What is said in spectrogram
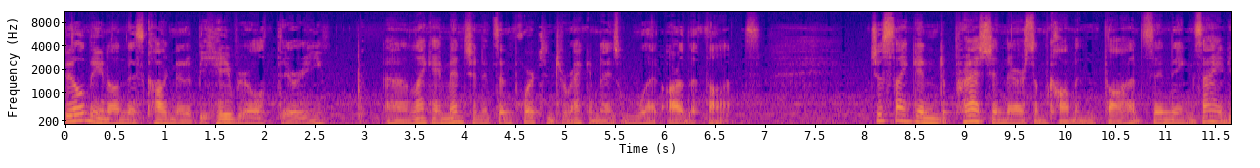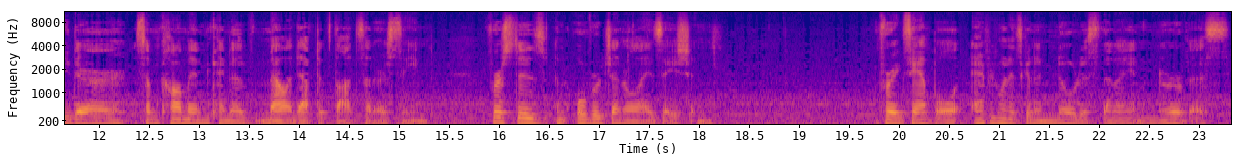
Building on this cognitive behavioral theory, uh, like I mentioned, it's important to recognize what are the thoughts. Just like in depression, there are some common thoughts. In anxiety, there are some common kind of maladaptive thoughts that are seen. First is an overgeneralization. For example, everyone is going to notice that I am nervous.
